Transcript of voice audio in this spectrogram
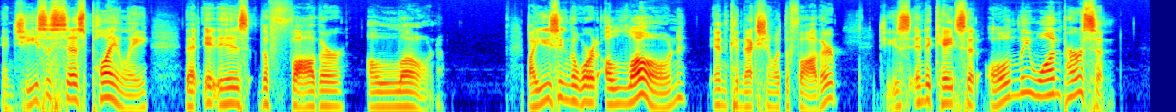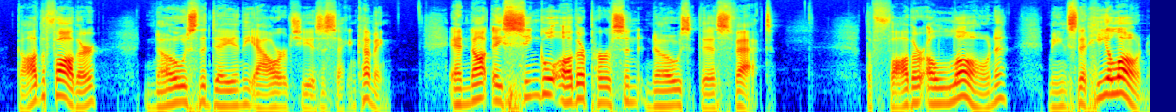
And Jesus says plainly that it is the Father alone. By using the word alone in connection with the Father, Jesus indicates that only one person, God the Father, knows the day and the hour of Jesus' second coming. And not a single other person knows this fact. The Father alone means that He alone,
